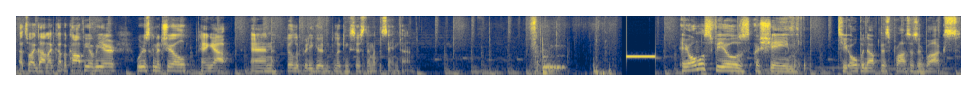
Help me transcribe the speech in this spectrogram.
that's why I got my cup of coffee over here. We're just gonna chill, hang out, and build a pretty good looking system at the same time. It almost feels a shame to open up this processor box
